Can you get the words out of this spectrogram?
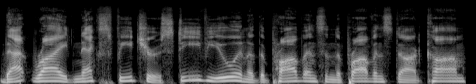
That ride next features Steve Ewen of The Province and theprovince.com.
